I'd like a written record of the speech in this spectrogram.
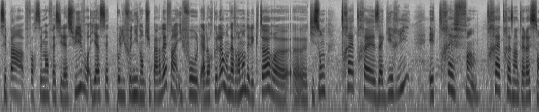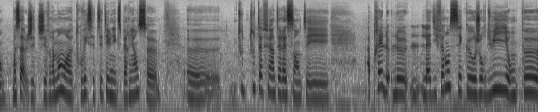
C'est pas forcément facile à suivre. Il y a cette polyphonie dont tu parlais. Il faut, alors que là, on a vraiment des lecteurs euh, qui sont très très aguerris et très fin, très très intéressant. Moi, ça, j'ai vraiment euh, trouvé que c'était une expérience euh, euh, tout, tout, à fait intéressante. Et après, la différence, c'est qu'aujourd'hui, on peut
